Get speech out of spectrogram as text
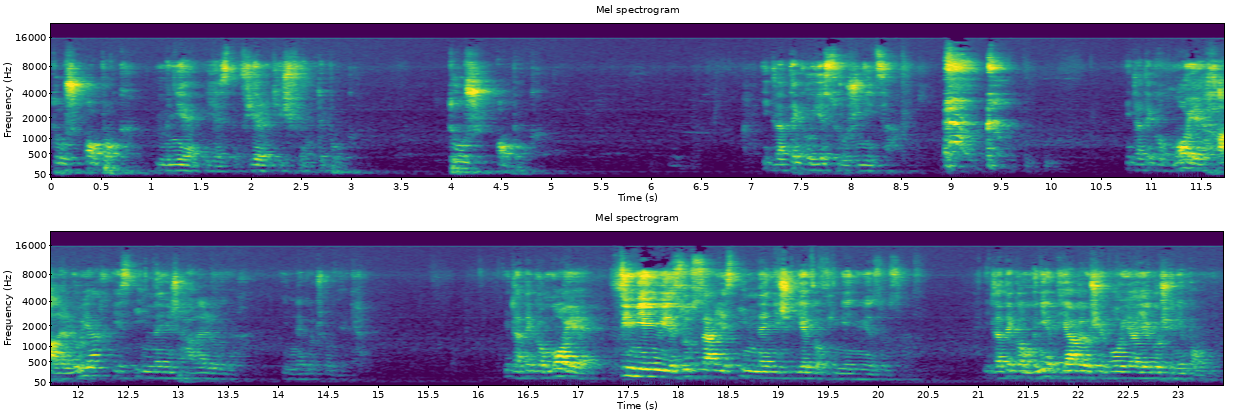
Tuż obok mnie jest wielki, święty Bóg. Tuż obok. I dlatego jest różnica. I dlatego moje hallelujah jest inne niż hallelujah innego człowieka. I dlatego moje w imieniu Jezusa jest inne niż Jego w imieniu Jezusa. I dlatego mnie diabeł się boi, a Jego się nie boi.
